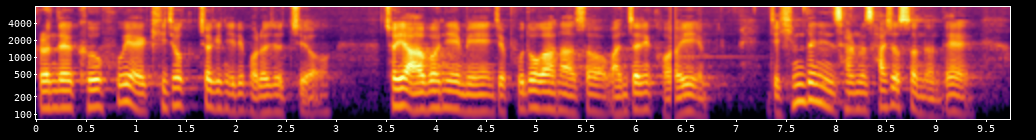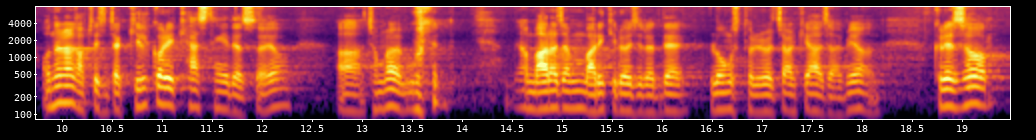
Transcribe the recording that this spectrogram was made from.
그런데 그 후에 기적적인 일이 벌어졌지요. 저희 아버님이 이제 부도가 나서 완전히 거의 이제 힘든 삶을 사셨었는데 어느 날 갑자기 진짜 길거리 캐스팅이 됐어요. 아 정말 말하자면 말이 길어지는데 롱 스토리를 짧게 하자면 그래서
